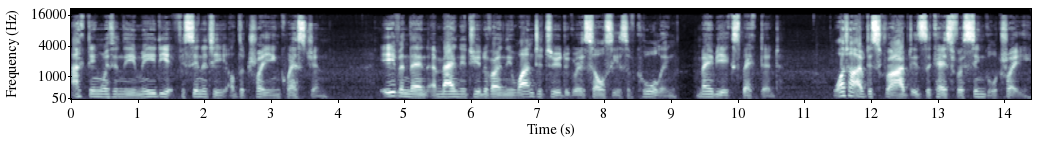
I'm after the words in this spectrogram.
acting within the immediate vicinity of the tree in question. Even then, a magnitude of only 1 to 2 degrees Celsius of cooling may be expected. What I've described is the case for a single tree,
